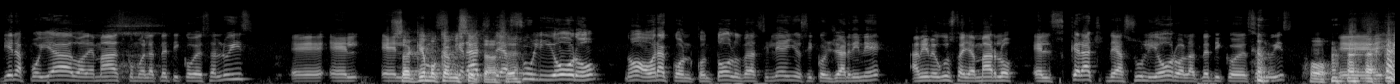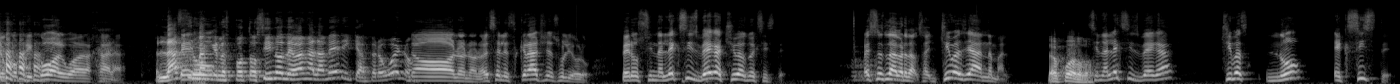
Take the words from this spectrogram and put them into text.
bien apoyado, además, como el Atlético de San Luis. Eh, el, el Saquemos camisetas, de ¿eh? azul y oro, ¿no? Ahora con, con todos los brasileños y con Jardiné, a mí me gusta llamarlo el scratch de azul y oro al Atlético de San Luis. Oh. Eh, y lo complicó al Guadalajara. Lástima que los potosinos le van al América, pero bueno. No, no, no, no, es el scratch de azul y oro. Pero sin Alexis Vega, Chivas no existe. Esa es la verdad. O sea, Chivas ya anda mal. De acuerdo. Sin Alexis Vega, Chivas no existe.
